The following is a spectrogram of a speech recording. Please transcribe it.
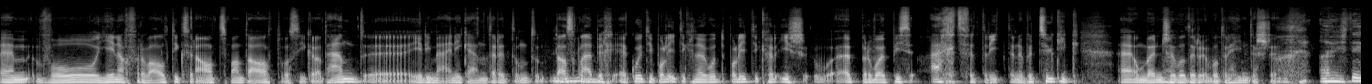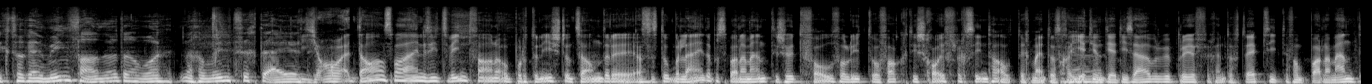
ähm, wo je nach Verwaltungsratsmandat, was sie gerade haben, äh, ihre Meinung ändern. Und, und das, glaube ich, eine gute Politikerin, ein guter Politiker ist jemand, der etwas Echtes vertritt, eine Überzeugung äh, und Menschen, die, die dahinter stehen. Aber ist nicht so ein Windfahne, oder? Wo nach dem Wind sich dreht. Ja, das war einerseits Windfahne, Opportunist und das andere, also es tut mir leid, aber das Parlament ist heute voll von Leuten, die faktisch käuflich sind halt. Ich meine, das kann Ja. jede und jede selber überprüfen, könnt auf die Webseite vom Parlament.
